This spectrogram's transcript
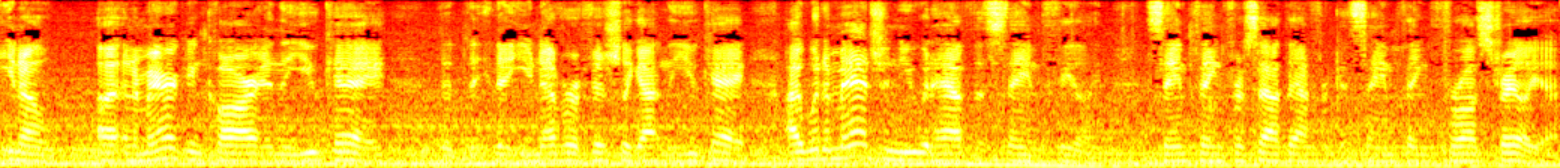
you know, uh, an American car in the UK that, that you never officially got in the UK, I would imagine you would have the same feeling. Same thing for South Africa, same thing for Australia.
